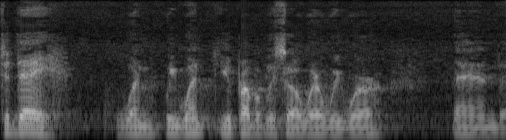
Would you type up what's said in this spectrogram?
today, when we went, you probably saw where we were. And uh,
